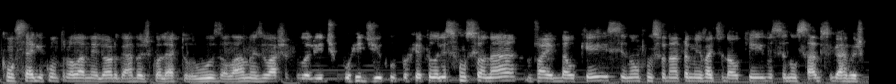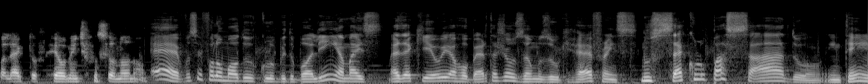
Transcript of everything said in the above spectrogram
consegue controlar melhor o Garbage Collector usa lá, mas eu acho aquilo ali, tipo, ridículo, porque aquilo ali se funcionar, vai dar ok, se não funcionar também vai te dar ok, e você não sabe se o Garbage Collector realmente funcionou ou não. É, você falou mal do clube do Bolinha, mas, mas é que eu e a Roberta já usamos o Reference no século passado, entende?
